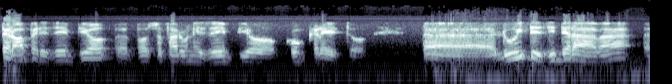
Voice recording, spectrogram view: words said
però per esempio eh, posso fare un esempio concreto, eh, lui desiderava eh,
